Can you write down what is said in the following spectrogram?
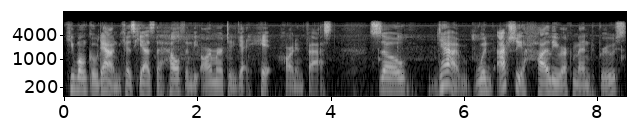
he won't go down because he has the health and the armor to get hit hard and fast. So yeah, would actually highly recommend Bruce.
